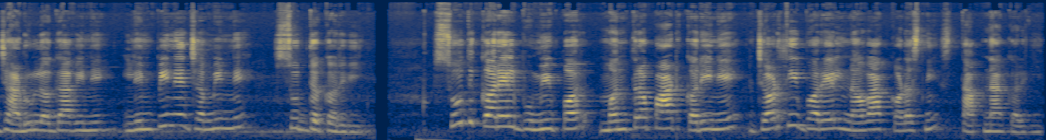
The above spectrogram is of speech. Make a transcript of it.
ઝાડુ લગાવીને લીંપીને જમીનને શુદ્ધ કરવી. શુદ્ધ કરેલ ભૂમિ પર મંત્રપાઠ કરીને જળથી ભરેલ નવા કળશની સ્થાપના કરવી.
